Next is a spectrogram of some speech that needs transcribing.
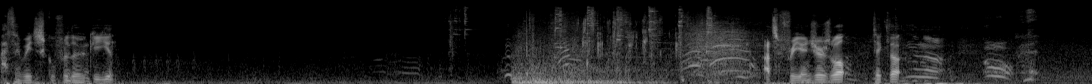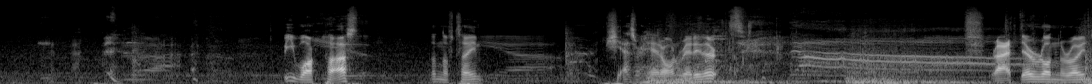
I think we just go for the hook again. That's a free injure as well. Take that. We walk past. Not enough time. She has her head on ready there. Right, they're running around.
